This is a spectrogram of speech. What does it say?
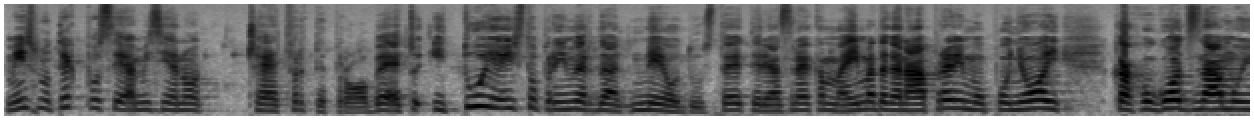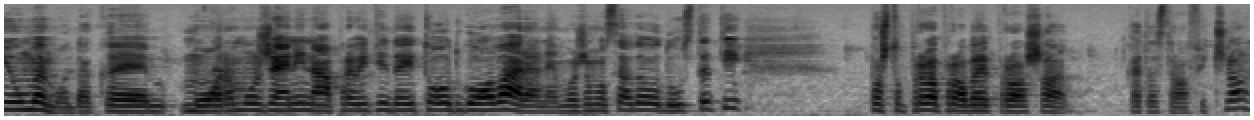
Mi smo tek posle, ja mislim, jedno četvrte probe. Eto, i tu je isto primjer da ne odustajete, jer ja sam rekla, ma ima da ga napravimo po njoj kako god znamo i umemo. Dakle, moramo ženi napraviti da i to odgovara, ne možemo sada odustati, pošto prva proba je prošla katastrofično.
